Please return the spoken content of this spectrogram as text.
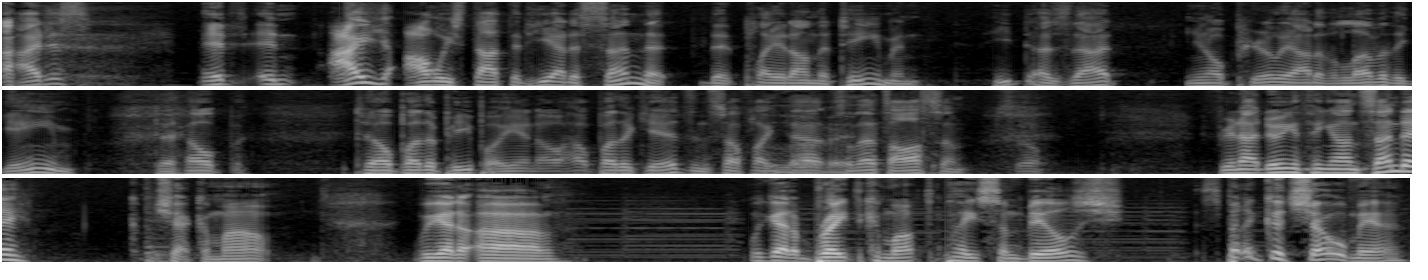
I just it and I always thought that he had a son that that played on the team, and he does that, you know, purely out of the love of the game to help to help other people, you know, help other kids and stuff like Love that. it. So that's awesome. So if you're not doing anything on Sunday, come check them out. We got a uh, we got a break to come up to pay some bills. It's been a good show, man.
